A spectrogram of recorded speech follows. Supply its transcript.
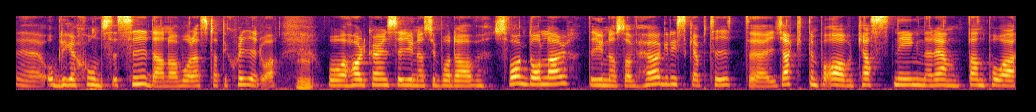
eh, obligationssidan av våra strategier då. Mm. Och hard currency gynnas ju både av svag dollar, det gynnas av hög riskaptit, eh, jakten på avkastning när räntan på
